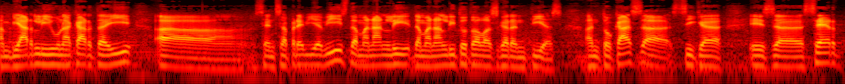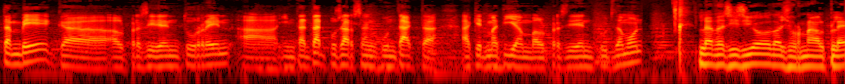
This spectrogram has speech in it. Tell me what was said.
enviar-li una carta ahir eh, sense previ avís demanant-li demanant, totes les garanties. En tot cas, eh, sí que és eh, cert també que el president Torrent ha intentat posar-se en contacte aquest matí amb el president Puigdemont. La decisió d'ajornar el ple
